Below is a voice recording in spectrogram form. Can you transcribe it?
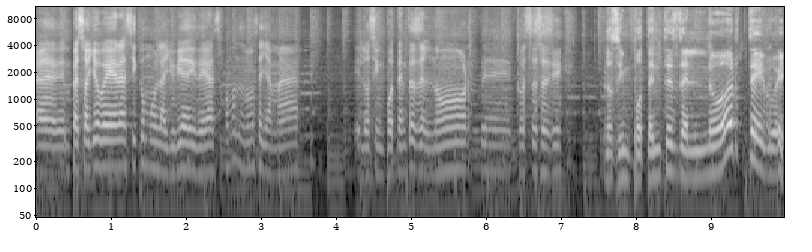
eh, empezó a llover así como la lluvia de ideas. ¿Cómo nos vamos a llamar? Eh, los impotentes del norte, cosas así. Los impotentes del norte, güey.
